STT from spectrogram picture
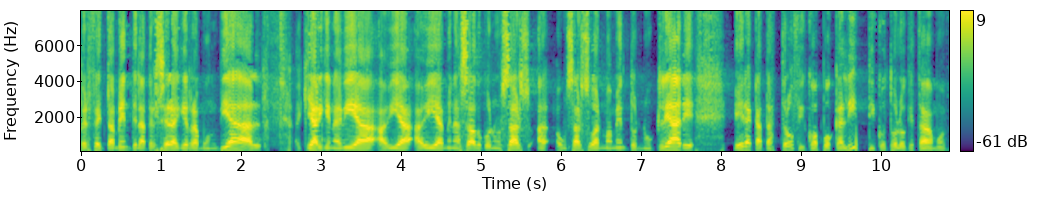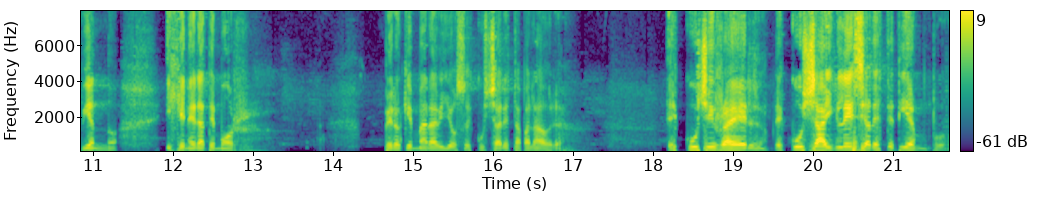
perfectamente la tercera guerra mundial, que alguien había, había, había amenazado con usar, usar sus armamentos nucleares. Era catastrófico, apocalíptico todo lo que estábamos viendo y genera temor. Pero qué maravilloso escuchar esta palabra. Escucha Israel, escucha iglesia de este tiempo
